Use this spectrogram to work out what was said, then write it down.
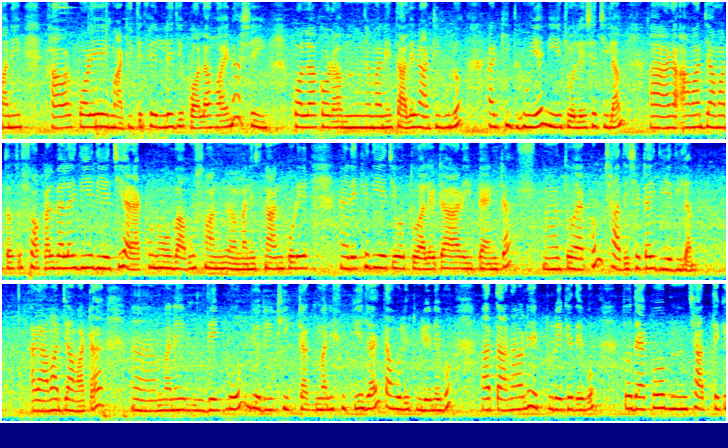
মানে খাওয়ার পরে মাটিতে ফেললে যে কলা হয় না, সেই কলা করা মানে তালের আটিগুলো আর কি ধুয়ে নিয়ে চলে এসেছিলাম। আর আমার জামাটা তো সকালবেলায় দিয়ে দিয়েছি, আর এখন ও বাবু স্নান মানে স্নান করে রেখে দিয়েছে ও তোয়ালেটা আর এই প্যান্টটা। তো এখন ছাদে সেটাই দিয়ে দিলাম। আর আমার জামাটা মানে দেখব যদি ঠিকঠাক মানে শুকিয়ে যায় তাহলে তুলে নেব। আর তা না হলে একটু রেখে দেব। তো দেখো ছাদ থেকে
